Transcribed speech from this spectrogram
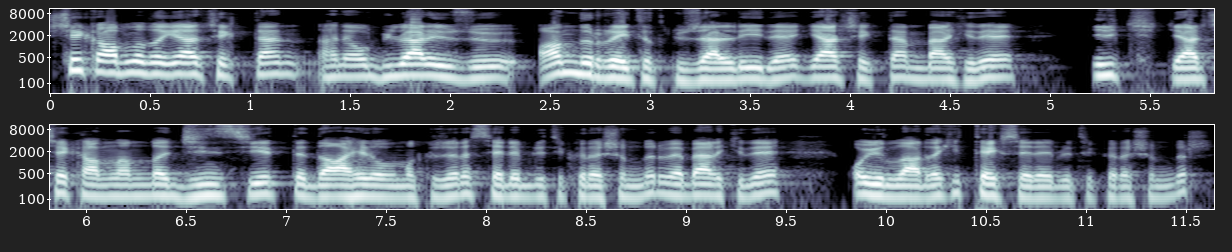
Çiçek abla da gerçekten hani o güler yüzü underrated güzelliğiyle gerçekten belki de ilk gerçek anlamda cinsiyet de dahil olmak üzere celebrity crush'ımdır ve belki de o yıllardaki tek celebrity crush'ımdır.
